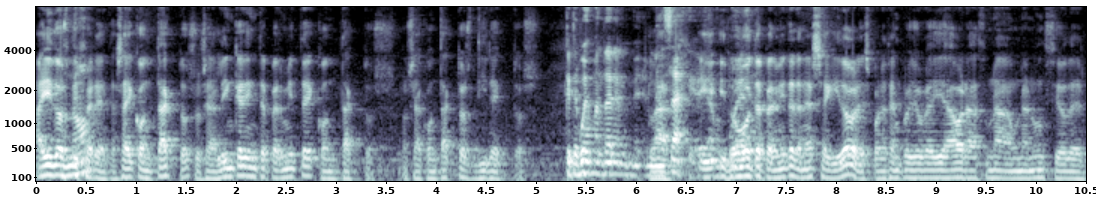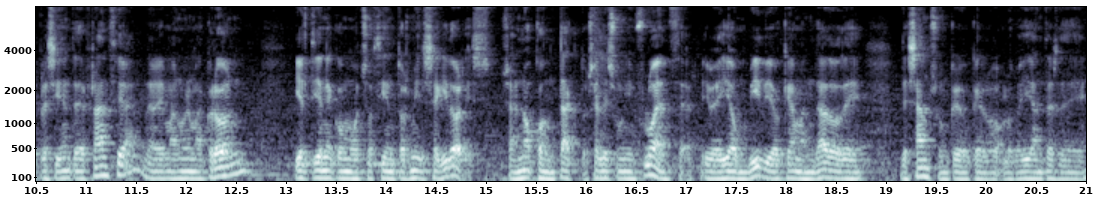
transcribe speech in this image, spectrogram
Hay dos diferencias, hay contactos, o sea, LinkedIn te permite contactos, o sea, contactos directos que te puedes mandar en, mensaje. y, luego te permite tener seguidores. Por ejemplo, yo veía ahora un anuncio del presidente de Francia, de Emmanuel Macron, y él tiene como 800.000 seguidores, o sea, no contactos, él es un influencer. Y veía un vídeo que ha mandado de, Samsung, creo que lo, veía antes de,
